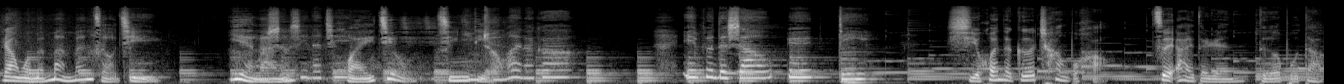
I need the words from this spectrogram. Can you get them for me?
让我们慢慢走进夜阑怀旧经典。喜欢的歌唱不好，最爱的人得不到。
